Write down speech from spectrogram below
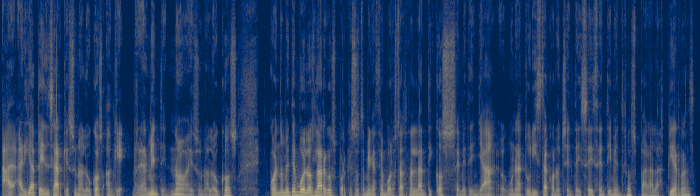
haría pensar que es una low cost, aunque realmente no es una low cost. Cuando meten vuelos largos, porque esos también hacen vuelos transatlánticos, se meten ya en una turista con 86 centímetros para las piernas,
